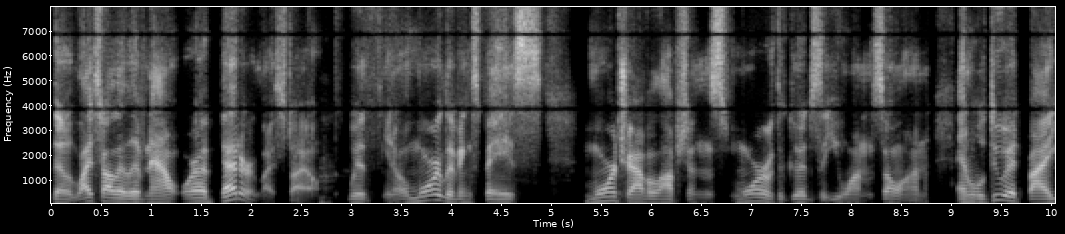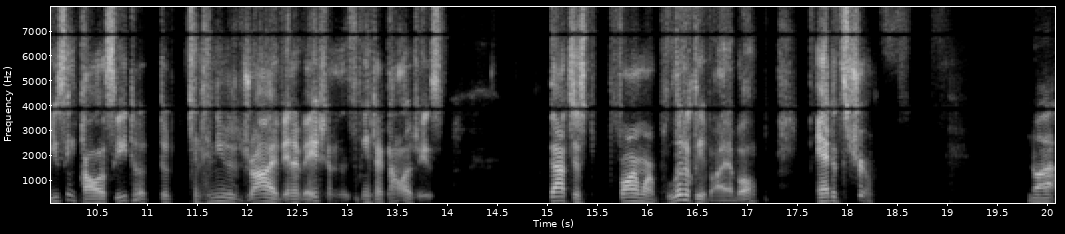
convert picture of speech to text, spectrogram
the lifestyle they live now or a better lifestyle with you know more living space more travel options, more of the goods that you want, and so on. And we'll do it by using policy to, to continue to drive innovation in clean technologies. That's just far more politically viable, and it's true. Know, I,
